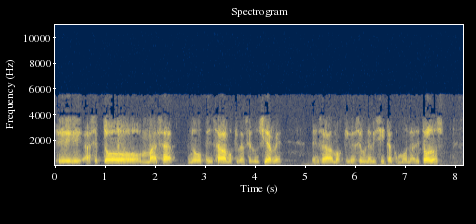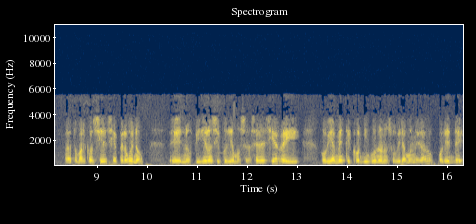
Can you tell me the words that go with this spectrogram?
eh, aceptó Massa, no pensábamos que iba a ser un cierre, pensábamos que iba a ser una visita como la de todos, para tomar conciencia, pero bueno, eh, nos pidieron si podíamos hacer el cierre y obviamente con ninguno nos hubiéramos negado, por ende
